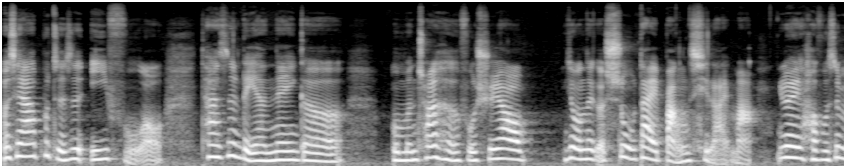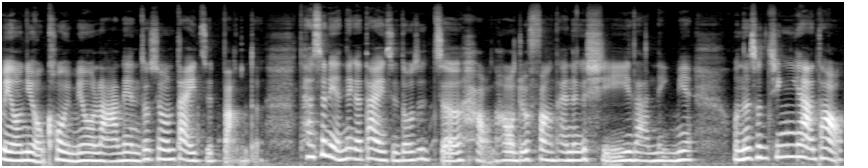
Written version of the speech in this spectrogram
而且它不只是衣服哦，它是连那个我们穿和服需要。用那个束带绑起来嘛，因为和服是没有纽扣也没有拉链，都是用袋子绑的。它是连那个袋子都是折好，然后就放在那个洗衣篮里面。我那时候惊讶到，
